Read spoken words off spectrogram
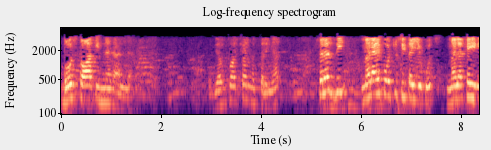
በውስጥ ታዋቂነት አለ ገብቷቸዋል መሰለኛል ስለዚህ መላእክቶቹ ሲጠይቁት መለከይኒ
